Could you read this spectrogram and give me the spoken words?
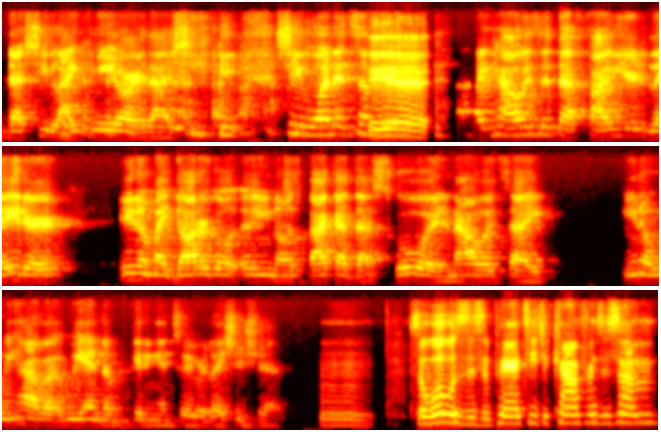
that she liked me or that she she wanted something. Yeah. Like how is it that five years later, you know, my daughter go, you know, is back at that school, and now it's like, you know, we have a we end up getting into a relationship. Mm-hmm. So what was this? A parent teacher conference or something?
